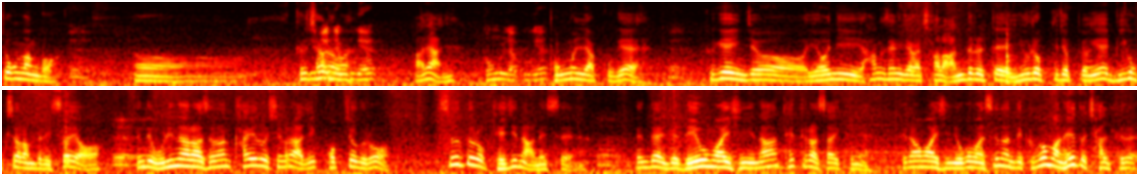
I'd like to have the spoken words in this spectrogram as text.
조그만 거. 예. 어 그렇지 않으면 약국에 아니 아니 동물 약국에. 동물 약국에 예. 그게 이제 연이 항생제가 잘 안 들을 때 유럽 부적병에 미국 사람들이 써요. 예. 근데 우리나라에서는 타이로신을 아직 법적으로 쓰도록 되지는 않았어요. 예. 근데 이제 네오마이신이나 테트라사이클린, 테라마이신 요거만 쓰는데 그것만 해도 잘 들어요.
